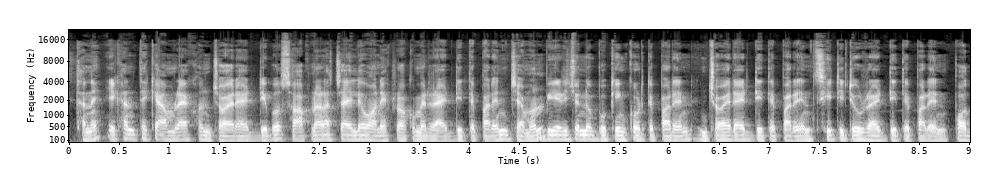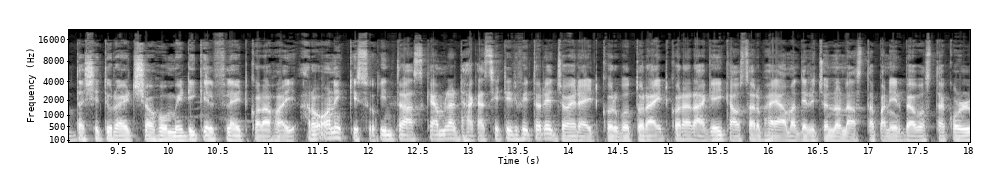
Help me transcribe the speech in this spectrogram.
স্থানে এখান থেকে আমরা এখন জয় রাইড দিব। সো আপনারা চাইলেও অনেক রকমের রাইড দিতে পারেন, যেমন বিয়ের জন্য বুকিং করতে পারেন, জয় রাইড দিতে পারেন, সিটি ট্যুর রাইড দিতে পারেন, পদ্মা সেতু রাইড সহ মেডিকেল ফ্লাইট করা হয়, আরও অনেক কিছু। কিন্তু আজকে আমরা ঢাকা সিটির ভিতরে জয় রাইড করব। তো রাইড করার আগেই কাউসার ভাই আমাদের জন্য নাস্তা পানির ব্যবস্থা করল।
